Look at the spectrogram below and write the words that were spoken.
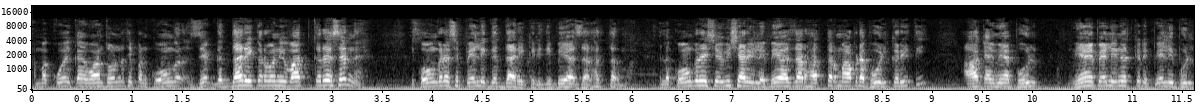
એમાં કોઈ કાંઈ વાંધો નથી, પણ કોંગ્રેસ જે ગદ્દારી કરવાની વાત કરે છે ને, એ કોંગ્રેસે પહેલી ગદ્દારી કરી હતી બે હજાર સત્તરમાં એટલે કોંગ્રેસે વિચારી લે બે હજાર સત્તરમાં આપણે ભૂલ કરી હતી. આ કાંઈ મેં ભૂલ, મેં પહેલી નથી કરી, પહેલી ભૂલ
